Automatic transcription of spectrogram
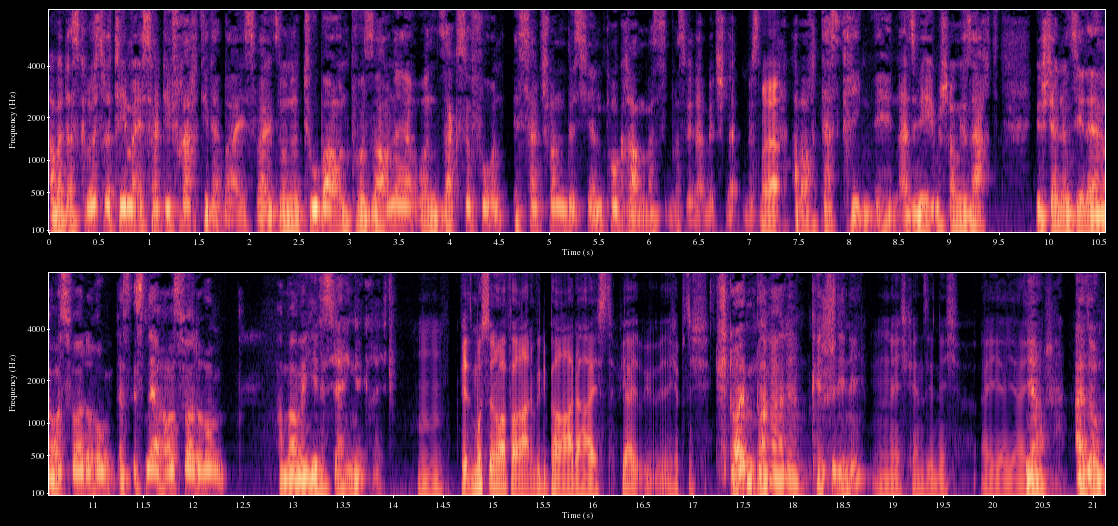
Aber das größere Thema ist halt die Fracht, die dabei ist, weil so eine Tuba und Posaune und Saxophon ist halt schon ein bisschen ein Programm, was, was wir da mitschleppen müssen. Ja. Aber auch das kriegen wir hin. Also wie eben schon gesagt, wir stellen uns jede Herausforderung. Das ist eine Herausforderung, haben wir aber jedes Jahr hingekriegt. Mhm. Jetzt musst du noch mal verraten, wie die Parade heißt. Ja, ich hab's nicht. Stolpenparade. Kennst du die nicht? Nee, ich kenne sie nicht. Eieiei. Ja, also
